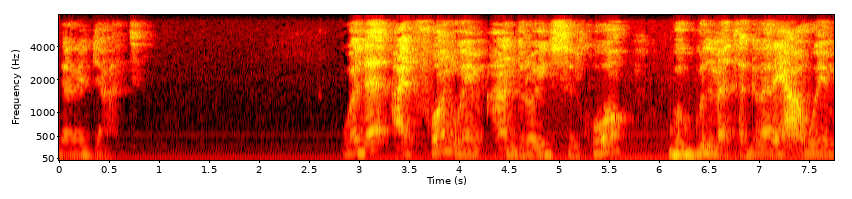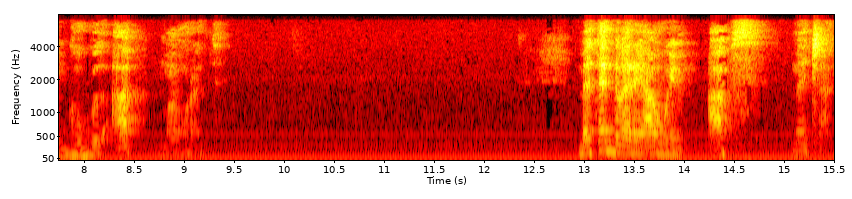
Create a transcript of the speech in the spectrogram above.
ደረጃ አንድ ወደ አይፎን ወይም አንድሮይድ ስልክዎ ጉግል መተግበሪያ ወይም Google app ማውረድ። መተግበሪያ ወይም apps መጫን።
